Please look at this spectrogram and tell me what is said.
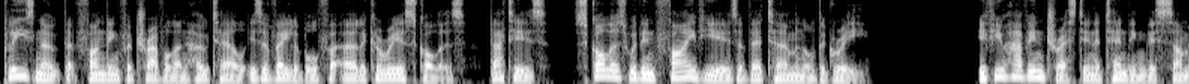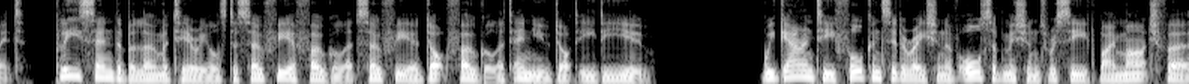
Please note that funding for travel and hotel is available for early career scholars, that is, scholars within five years of their terminal degree. If you have interest in attending this summit, please send the below materials to Sofia Fogel at sofia.fogel at nu.edu. We guarantee full consideration of all submissions received by March 1,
